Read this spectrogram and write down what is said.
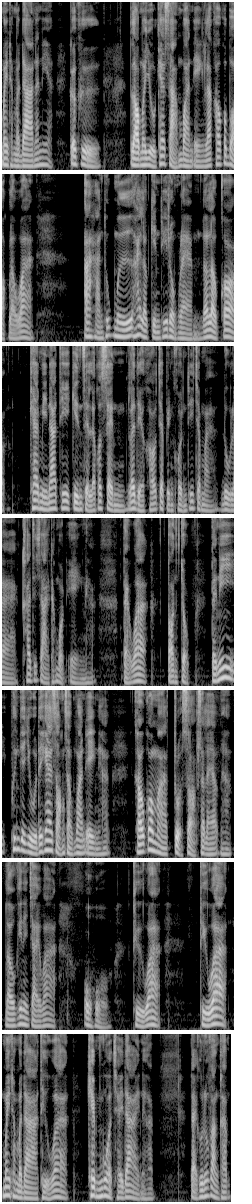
ไม่ธรรมดานะเนี่ย ก็คือเรามาอยู่แค่ 3 วันเองแล้วเขาก็บอกเราว่า อาหารทุกมื้อให้เรากินที่โรงแรม แล้วเราก็แค่มีหน้าที่กินเสร็จแล้วก็เซ็น แล้วเดี๋ยวเขาจะเป็นคนที่จะมาดูแลค่าใช้จ่ายทั้งหมดเองนะฮะแต่ว่าตอนจบ แต่นี่เพิ่งจะอยู่ได้แค่2อสวันเองนะครับเขาก็มาตรวจสอบซะแล้วนะครับเราคิดในใจว่า โอ้โห ถือว่าถือว่าไม่ธรรมดาถือว่าเข้มงวดใช้ได้นะครับ แต่คุณผู้ฟังครับ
